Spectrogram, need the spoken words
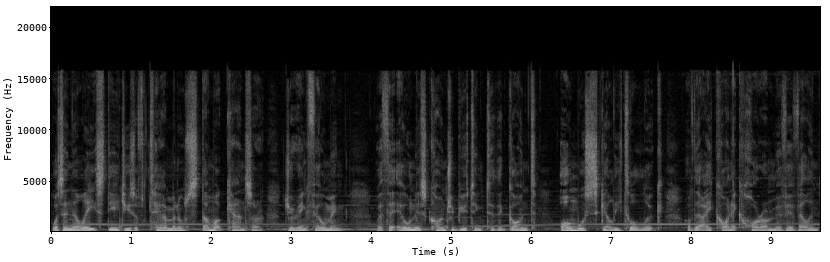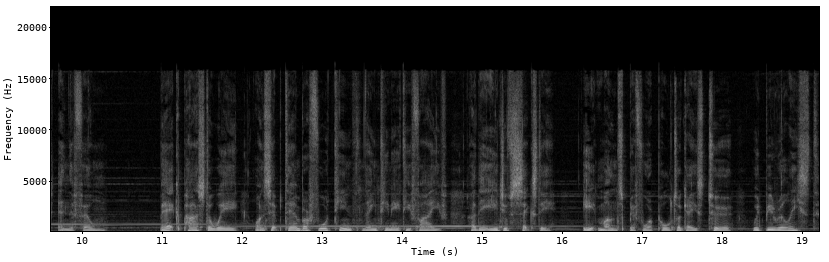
was in the late stages of terminal stomach cancer during filming, with the illness contributing to the gaunt, almost skeletal look of the iconic horror movie villain in the film. Beck passed away on September 14, 1985, at the age of 60, eight months before Poltergeist 2 would be released.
